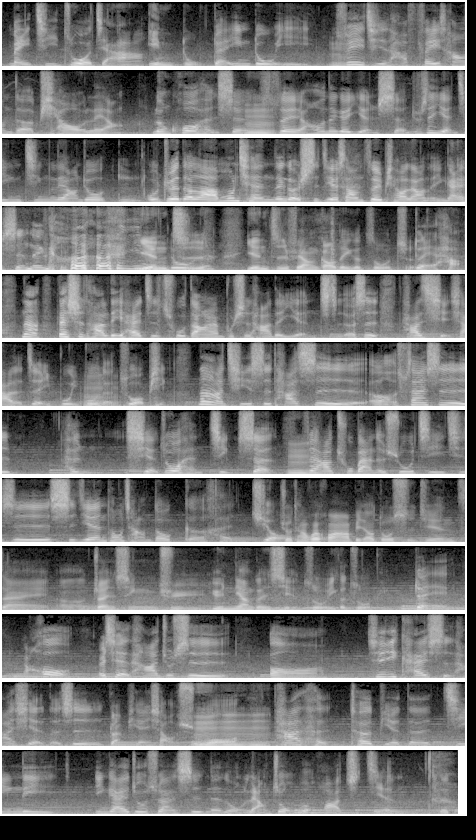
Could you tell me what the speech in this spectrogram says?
美籍作家，印度，对，印度裔，嗯。所以其实他非常的漂亮，轮廓很深嗯邃，然后那个眼神就是眼睛晶亮，就嗯，我觉得啦，目前那个世界上最漂亮的应该是那个 颜值颜值非常高的一个作者。对，好，那但是他厉害之处当然不是他的颜值，而是他写下的这一步一步的嗯作品。那其实他是呃，算是很写作很谨慎，嗯所以他出版的书籍其实时间通常都隔很久。就他会花比较多时间在呃专心去酝酿跟写作一个作品。对，然后而且他就是呃，其实一开始他写的是短篇小说。嗯嗯他很特别的经历，应该就算是那种两种文化之间的，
